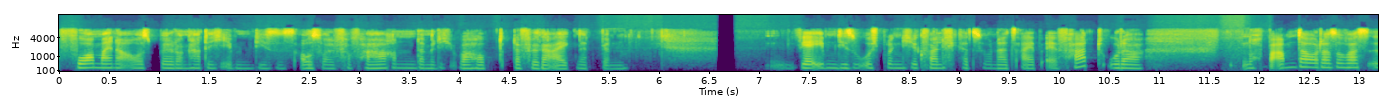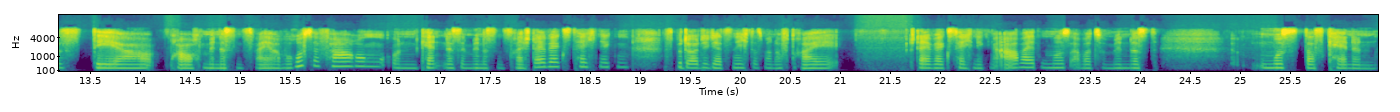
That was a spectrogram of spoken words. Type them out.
vor meiner Ausbildung hatte ich eben dieses Auswahlverfahren, damit ich überhaupt dafür geeignet bin. Wer eben diese ursprüngliche Qualifikation als IPF hat oder noch Beamter oder sowas ist, der braucht mindestens zwei Jahre Berufserfahrung und Kenntnisse in mindestens drei Stellwerkstechniken. Das bedeutet jetzt nicht, dass man auf drei Stellwerkstechniken arbeiten muss, aber zumindest muss das kennen.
